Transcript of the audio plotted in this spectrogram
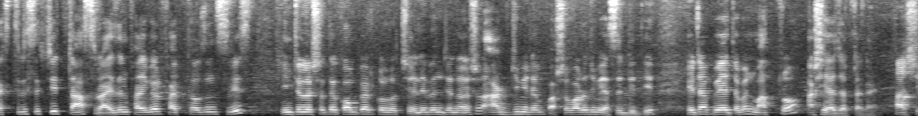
X three sixty touch Ryzen ফাইভের ফাইভ থাউজেন্ড সিরিজ ইন্টেলের সাথে কম্পেয়ার করলে হচ্ছে ইলেভেন জেনারেশন আট জিবি র্যাম পাঁচশো বারো জিবি এসএসডি দিয়ে এটা পেয়ে যাবেন মাত্র আশি হাজার টাকায়। আশি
